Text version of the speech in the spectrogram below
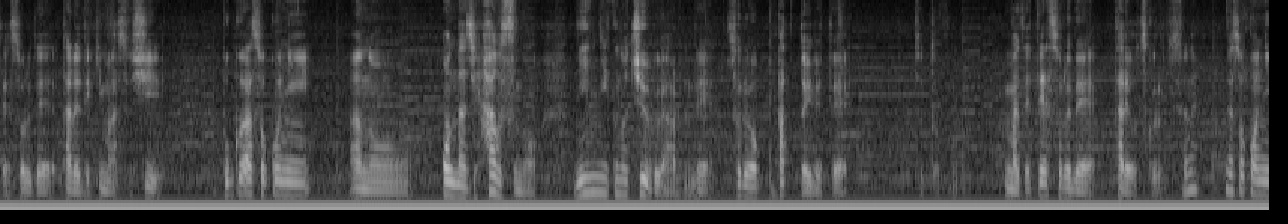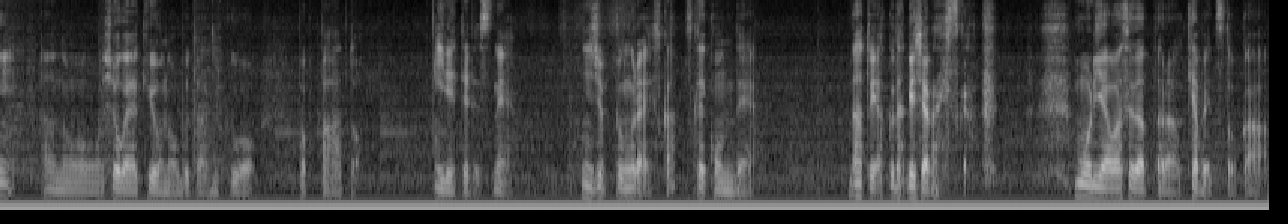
てそれでタレできますし僕はそこにあの同じハウスのニンニクのチューブがあるんでそれをパッと入れてちょっと混ぜてそれでタレを作るんですよね。でそこにあの生姜焼き用の豚肉をパッパーと入れてですね20分ぐらいですか？漬け込んであと焼くだけじゃないですか。盛り合わせだったらキャベツとか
